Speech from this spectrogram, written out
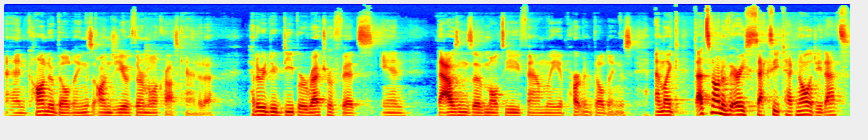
and condo buildings on geothermal across Canada? How do we do deeper retrofits in thousands of multi-family apartment buildings? And like that's not a very sexy technology. That's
